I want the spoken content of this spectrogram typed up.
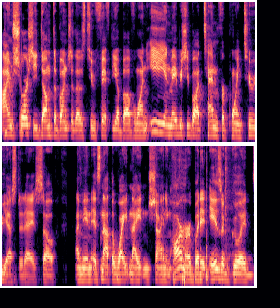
I'm sure she dumped a bunch of those 250 above 1E and maybe she bought 10 for 0.2 yesterday. So, I mean, it's not the white knight in shining armor, but it is a good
